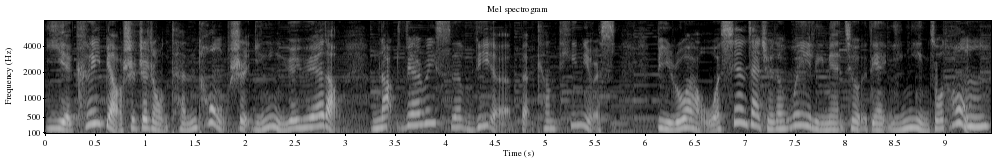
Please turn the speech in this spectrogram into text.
也可以表示这种疼痛是隐隐约约的，not very severe but continuous。比如啊，我现在觉得胃里面就有点隐隐作痛，嗯、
